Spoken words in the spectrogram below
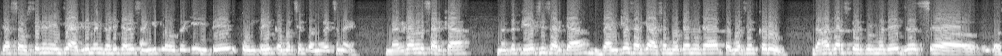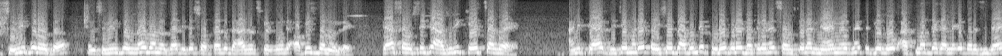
ज्या संस्थेने यांची अग्रीमेंट झाली त्यावेळी सांगितलं होतं की इथे कोणतेही कमर्शियल बनवायचं नाही. मॅकडॉनल्ड सारख्या नंतर के एफ सी सारख्या बँकेसारख्या अशा मोठ्या मोठ्या कमर्शियल करून दहा हजार स्क्वेअर फूटमध्ये जर स्विमिंग पूल होतं पण स्विमिंग पूल न बनवता तिथे स्वतःच दहा हजार स्क्वेअर फूटमध्ये ऑफिस बनवले त्या संस्थेची अजूनही केस चालू आहे. आणि त्या तिच्यामध्ये पैसे दाबून ते पुढे पुढे ढकलण्यात संस्थेला न्याय मिळत नाही तिथले लोक आत्महत्या करण्याची परिस्थिती आहे.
